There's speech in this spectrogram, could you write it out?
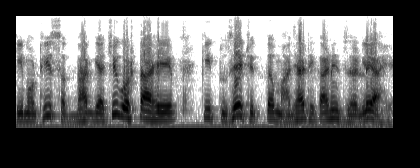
ही मोठी सद्भाग्याची गोष्ट आहे की तुझे चित्त माझ्या ठिकाणी जडले आहे.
